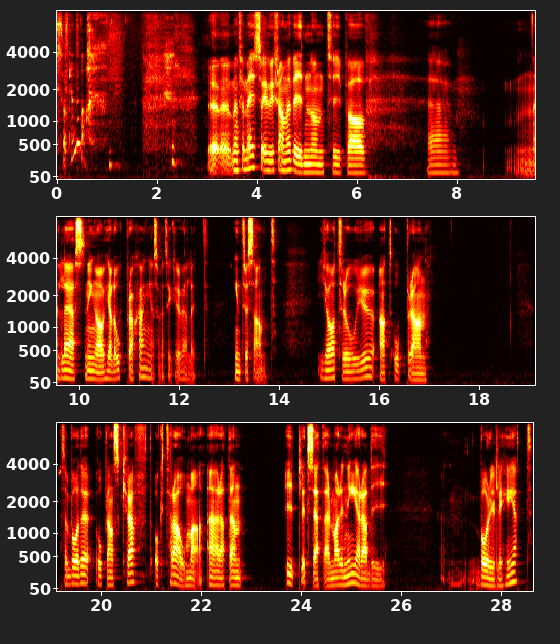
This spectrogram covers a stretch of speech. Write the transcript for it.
så kan det vara. Eh, men för mig så är vi framme vid någon typ av eh, läsning av hela operagenren som jag tycker är väldigt intressant. Jag tror ju att operan Alltså både operans kraft och trauma är att den ytligt sett är marinerad i eh, borgerlighet,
